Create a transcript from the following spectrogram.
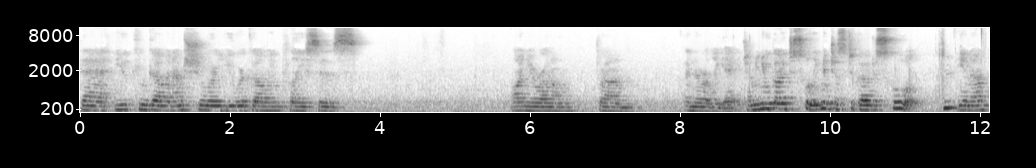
that you can go, and I'm sure you were going places on your own from an early age. I mean, you were going to school, even just to go to school, you know,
